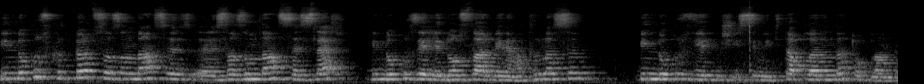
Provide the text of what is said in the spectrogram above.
1944 sazından e, sazımdan sesler, 1950 dostlar beni hatırlasın, 1970 isimli kitaplarında toplandı.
